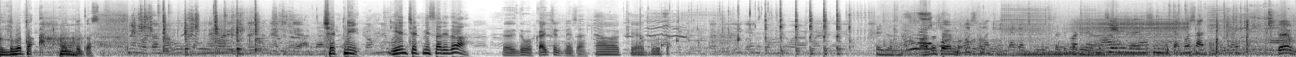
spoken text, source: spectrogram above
ಅದ್ಭುತ ಅದ್ಭುತ ಸರ್. ಚಟ್ನಿ. ಏನು ಚಟ್ನಿ ಸರ್ ಇದು? ಇದು ಕಾಯಿ ಚಟ್ನಿ ಸರ್. ಓಕೆ ಅದ್ಭುತ. ಅದು ಸೇಮ್ ಸೇಮ್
